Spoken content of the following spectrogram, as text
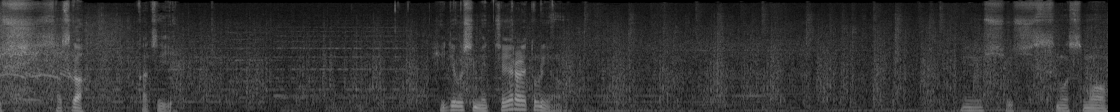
しさすが。勝家秀吉めっちゃやられとるやん。よしよし進もう進も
